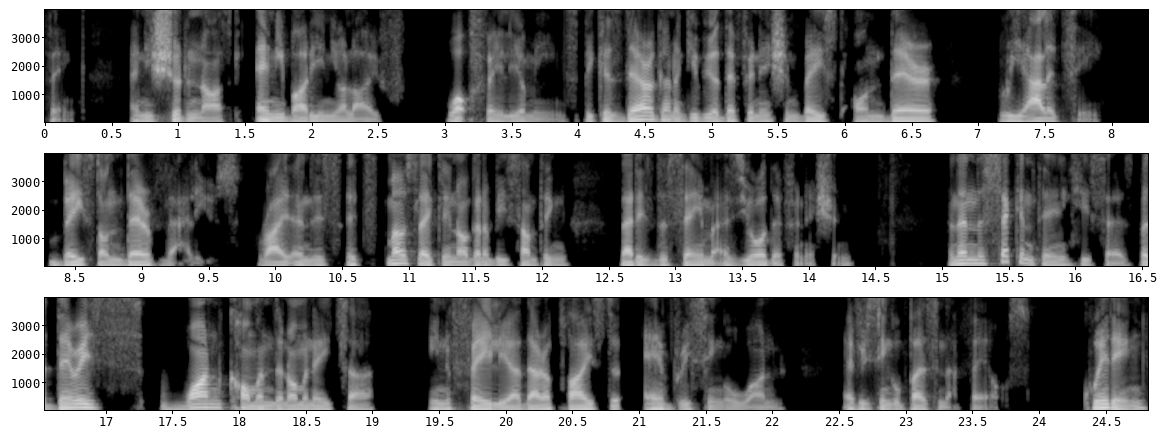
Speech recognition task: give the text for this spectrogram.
thing. And you shouldn't ask anybody in your life what failure means because they're going to give you a definition based on their reality, based on their values, right? And it's, it's most likely not going to be something that is the same as your definition. And then the second thing he says, but there is one common denominator in failure that applies to every single one, every single person that fails quitting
